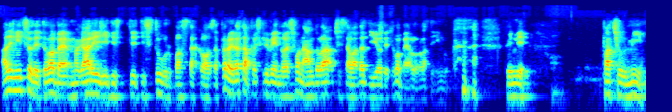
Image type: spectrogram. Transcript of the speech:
All'inizio ho detto, vabbè, magari gli, dis- gli disturba sta cosa, però in realtà poi scrivendola e suonandola ci stava da Dio, ho detto, vabbè, allora la tengo. Quindi faccio il mio.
